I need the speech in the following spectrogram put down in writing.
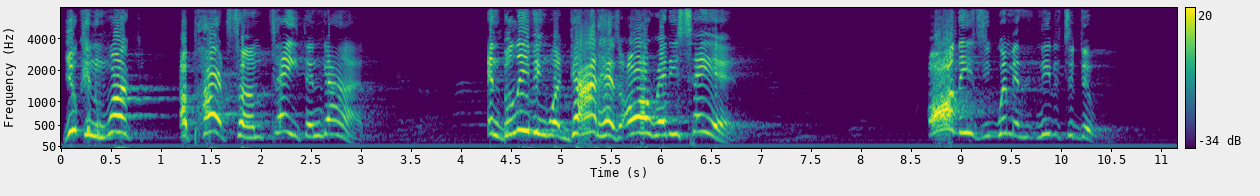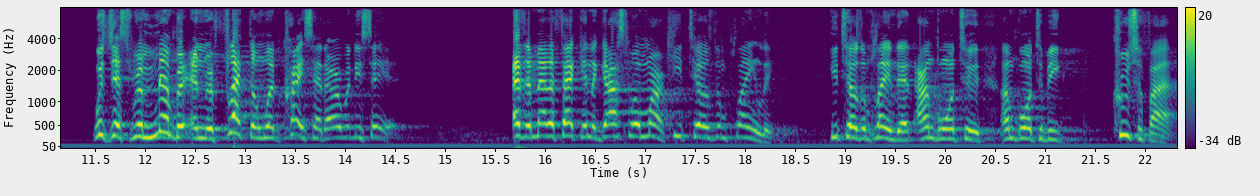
You can work apart from faith in God and believing what God has already said. All these women needed to do was just remember and reflect on what Christ had already said. As a matter of fact, in the Gospel of Mark, he tells them plainly, he tells them plainly that I'm going to, I'm going to be crucified.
